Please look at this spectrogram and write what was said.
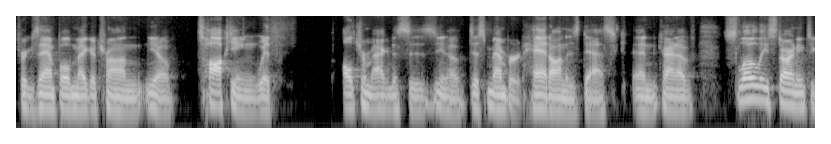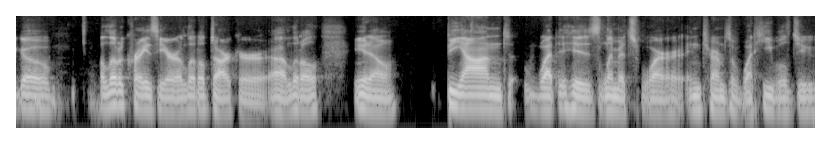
for example, Megatron, you know, talking with Ultra Magnus's, you know, dismembered head on his desk and kind of slowly starting to go a little crazier, a little darker, a little, you know, beyond what his limits were in terms of what he will do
